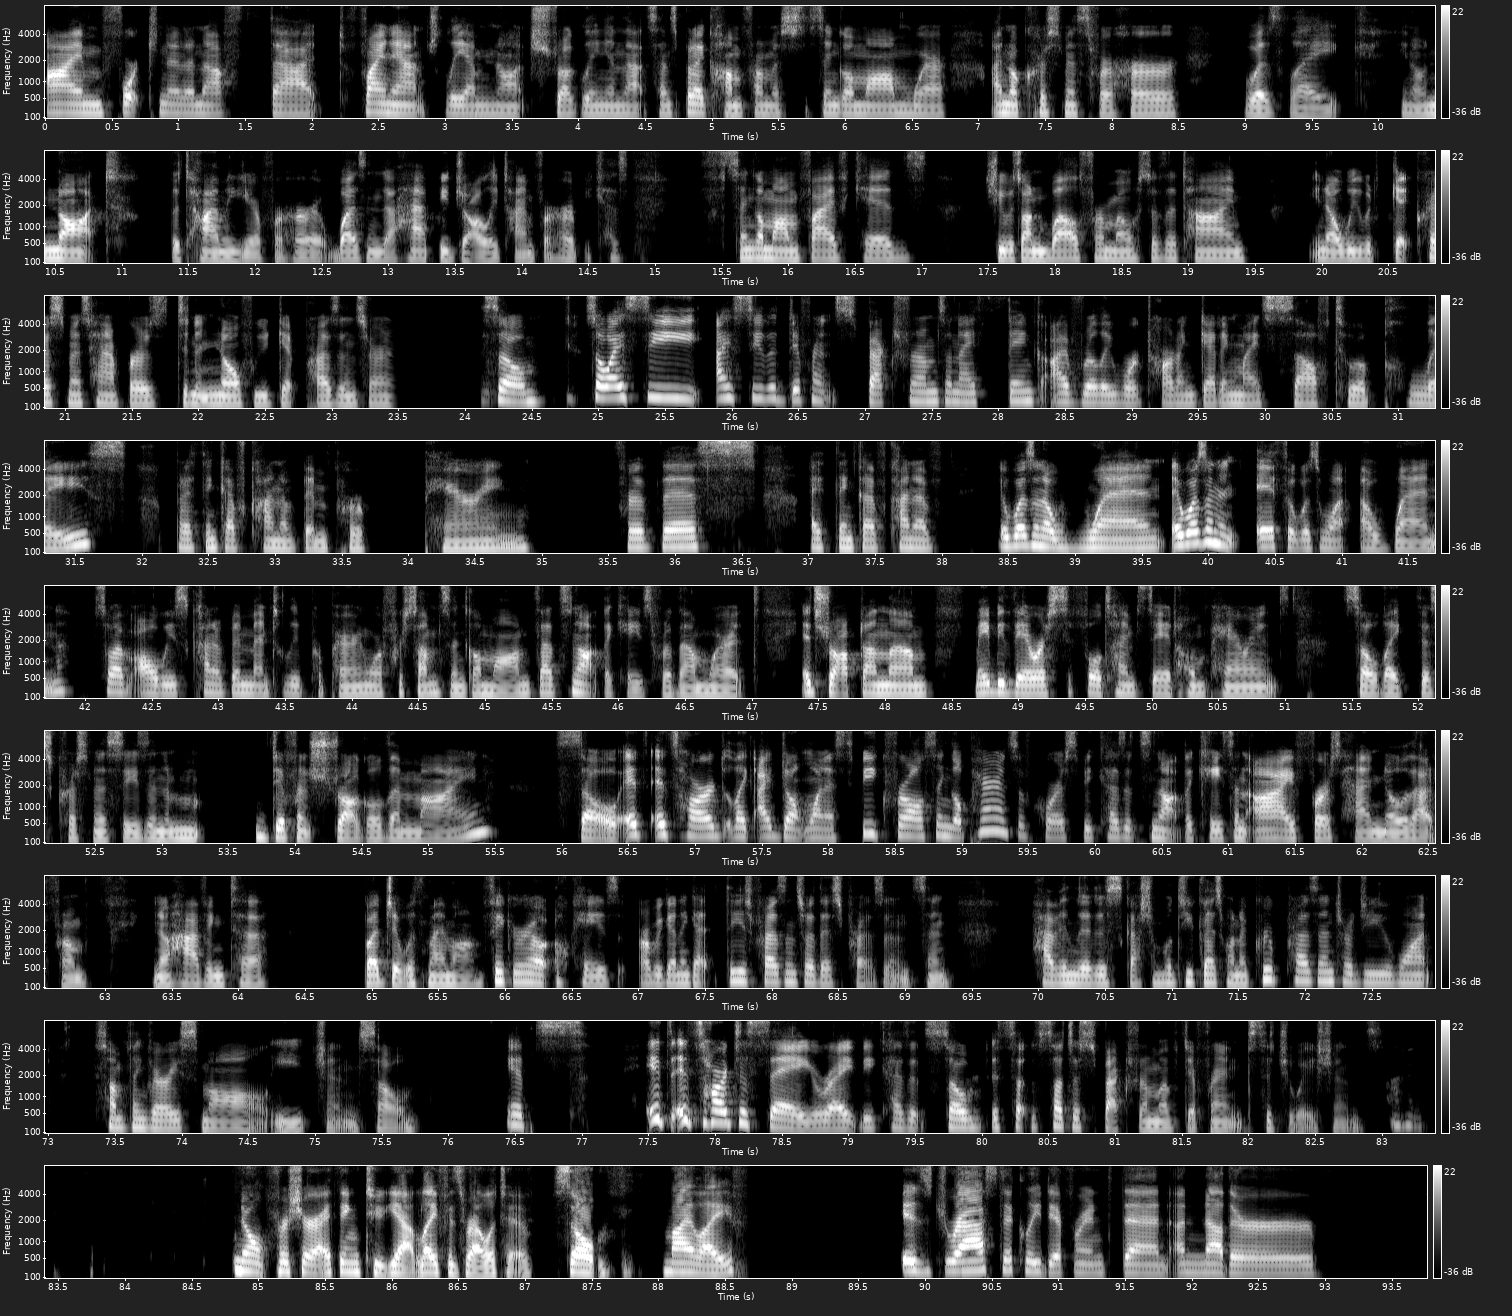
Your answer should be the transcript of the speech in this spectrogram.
i'm fortunate enough that financially I'm not struggling in that sense, but I come from a single mom where I know Christmas for her was like, you know, not the time of year for her. It wasn't a happy, jolly time for her because single mom, five kids, she was on well for most of the time. You know, we would get Christmas hampers, didn't know if we'd get presents or so so i see i see the different spectrums and i think i've really worked hard on getting myself to a place but i think i've kind of been preparing for this i think i've kind of it wasn't a when it wasn't an if it was a when so i've always kind of been mentally preparing where for some single moms that's not the case for them where it's it's dropped on them maybe they were full-time stay-at-home parents so like this christmas season different struggle than mine. So it's it's hard. Like I don't want to speak for all single parents, of course, because it's not the case. And I firsthand know that from, you know, having to budget with my mom, figure out, okay, is, are we going to get these presents or this presents? And having the discussion, well, do you guys want a group present or do you want something very small each? And so it's it's it's hard to say, right? Because it's so it's such a spectrum of different situations. Mm-hmm. No, for sure. I think too. Yeah, life is relative. So my life is drastically different than another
